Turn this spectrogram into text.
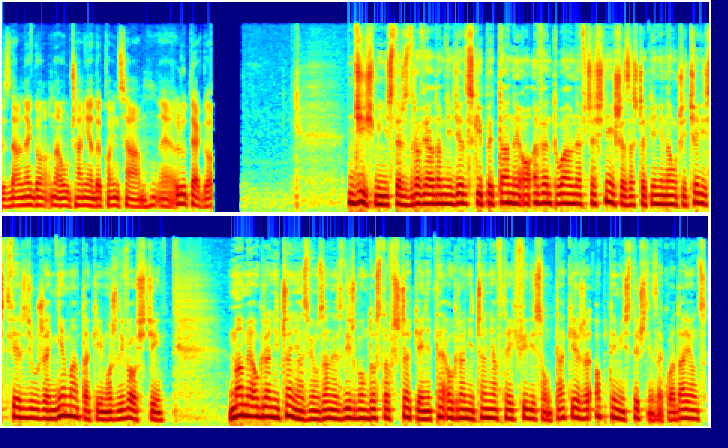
zdalnego nauczania do końca lutego. Dziś minister zdrowia Adam Niedzielski, pytany o ewentualne wcześniejsze zaszczepienie nauczycieli, stwierdził, że nie ma takiej możliwości. Mamy ograniczenia związane z liczbą dostaw szczepień. Te ograniczenia w tej chwili są takie, że optymistycznie zakładając,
